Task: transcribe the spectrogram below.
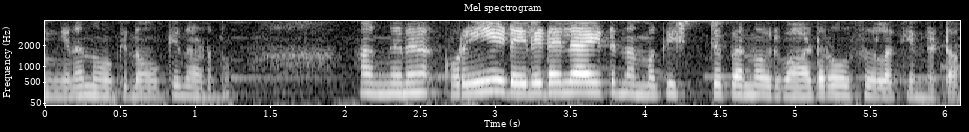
ഇങ്ങനെ നോക്കി നോക്കി നടന്നു. അങ്ങനെ കുറേ ഇടയിലിടയിലായിട്ട് നമുക്ക് ഇഷ്ടപ്പെടുന്ന ഒരുപാട് റോസുകളൊക്കെ ഉണ്ട് കേട്ടോ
